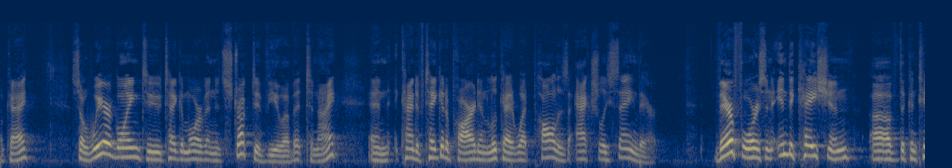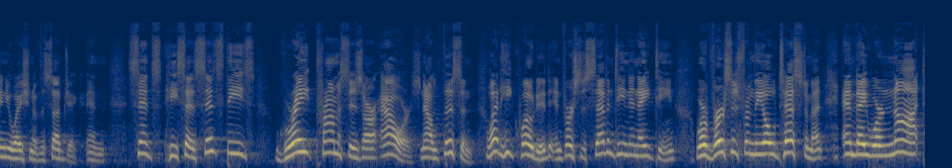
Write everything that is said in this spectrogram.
Okay? So we're going to take a more of an instructive view of it tonight and kind of take it apart and look at what Paul is actually saying there. Therefore, is an indication of the continuation of the subject. And since, he says, since these great promises are ours. Now, listen, what he quoted in verses 17 and 18 were verses from the Old Testament, and they were not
